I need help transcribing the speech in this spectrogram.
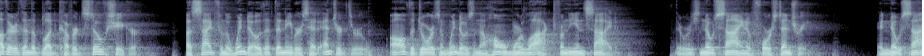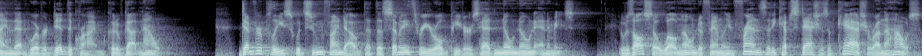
other than the blood covered stove shaker. Aside from the window that the neighbors had entered through, all the doors and windows in the home were locked from the inside. There was no sign of forced entry, and no sign that whoever did the crime could have gotten out. Denver police would soon find out that the 73 year old Peters had no known enemies. It was also well known to family and friends that he kept stashes of cash around the house.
